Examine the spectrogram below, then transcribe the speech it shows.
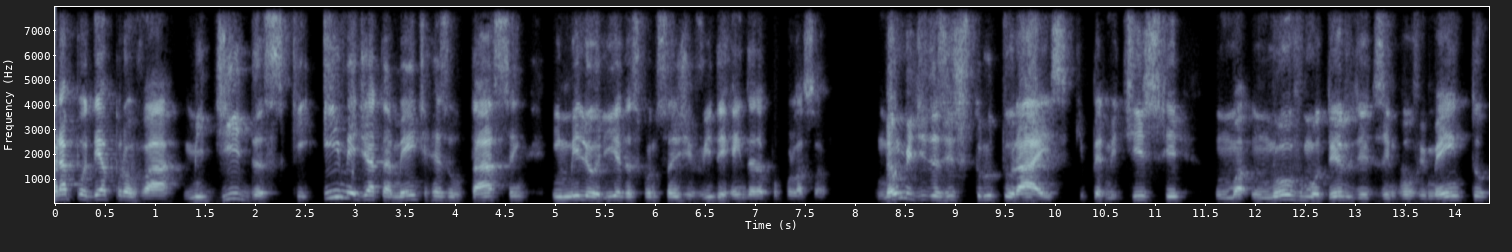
para poder aprovar medidas que imediatamente resultassem em melhoria das condições de vida e renda da população. Não medidas estruturais que permitisse uma, um novo modelo de desenvolvimento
